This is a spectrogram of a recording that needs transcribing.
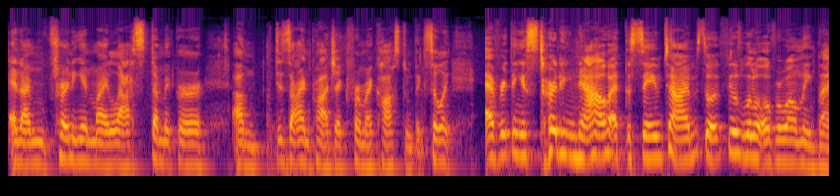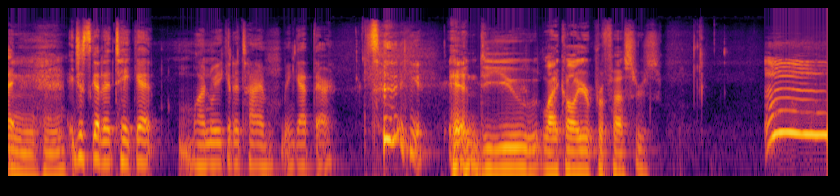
and I'm turning in my last stomacher um, design project for my costume thing. So like everything is starting now at the same time. So it feels a little overwhelming, but mm-hmm. you just gotta take it one week at a time and get there. Yeah. And do you like all your professors? Mm,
